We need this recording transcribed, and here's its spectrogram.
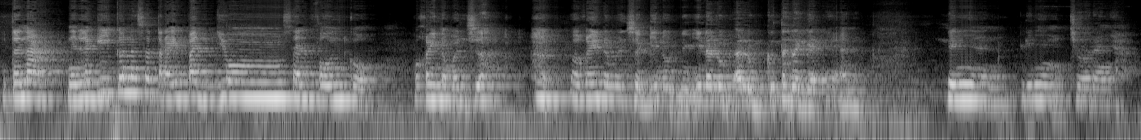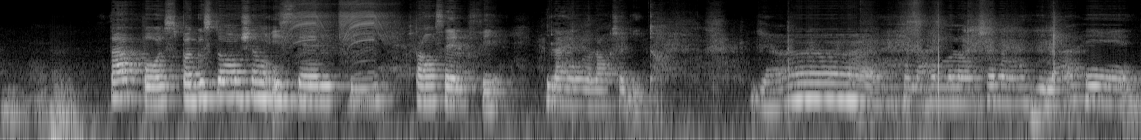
Ito na. Nilagay ko na sa tripod yung cellphone ko. Okay naman siya. okay naman siya. Ginu inalog-alog ko talaga. Eh, ano. Ganyan. Ganyan itsura niya. Tapos, pag gusto mo siyang i-selfie, pang selfie, hilahin mo lang siya dito. Yan. Hilahin mo lang siya ng hilahin.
